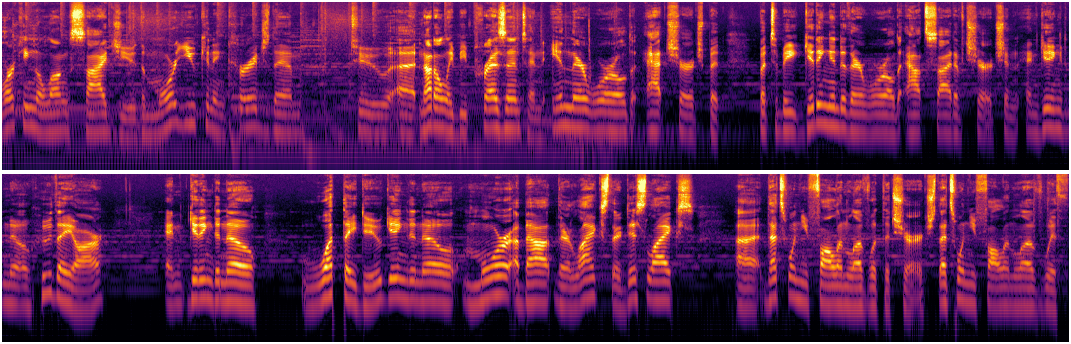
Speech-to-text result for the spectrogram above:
working alongside you, the more you can encourage them to uh, not only be present and in their world at church, but but to be getting into their world outside of church and, and getting to know who they are and getting to know what they do, getting to know more about their likes, their dislikes. Uh, that's when you fall in love with the church. That's when you fall in love with,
